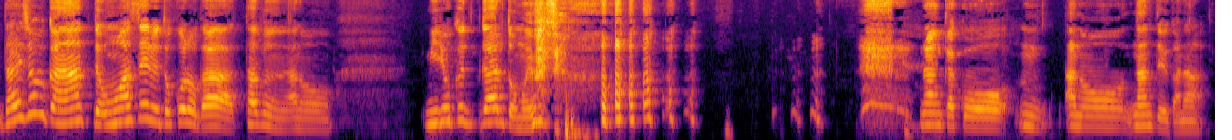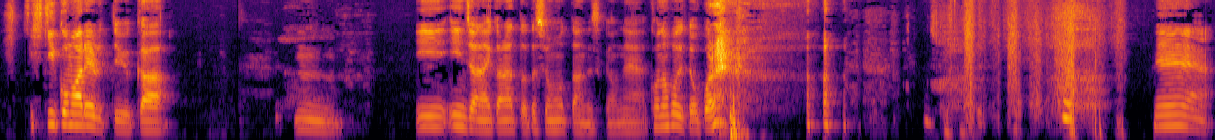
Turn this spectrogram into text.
大丈夫かなって思わせるところが、多分、あの、魅力があると思います。なんかこう、うん、あの、なんていうかな、ひ引き込まれるっていうか、うん、いい、いいんじゃないかなと私は思ったんですけどね。こんなこと言って怒られるから。ね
